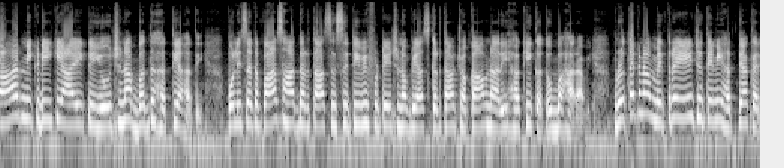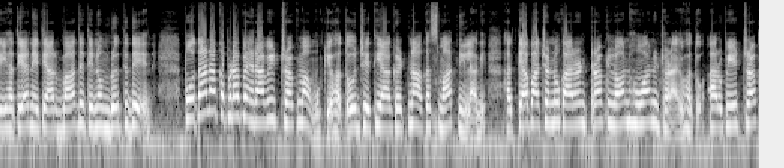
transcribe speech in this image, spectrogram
બહાર નીકળી કે આ એક યોજનાબદ્ધ હત્યા હતી. પોલીસે તપાસ હાથ ધરતા સીસીટીવી ફૂટેજનો અભ્યાસ કરતા ચોંકાવનારી હકીકતો બહાર આવી. મૃતકના મિત્રએ જ તેની હત્યા કરી હતી અને ત્યારબાદ તેનો મૃતદેહ પોતાના કપડાં પહેરાવી ટ્રકમાં મૂક્યો હતો, જેથી આ ઘટના અકસ્માતની લાગે. હત્યા પાછળનું કારણ ટ્રક લોન હોવાનું જણાયું હતો. આરોપીએ ટ્રક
